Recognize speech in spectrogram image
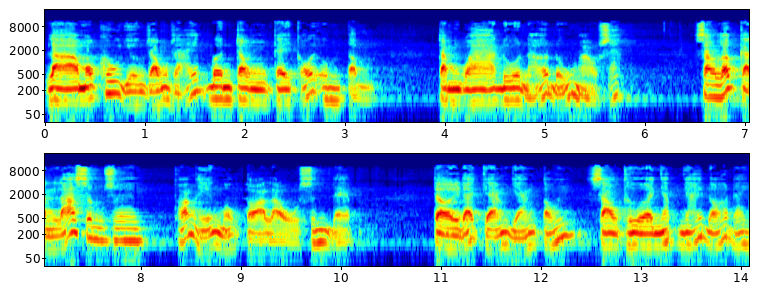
là một khu vườn rộng rãi bên trong cây cối um tùm, trăm hoa đua nở đủ màu sắc. Sau lớp cành lá xum xuê, thoáng hiện một tòa lầu xinh đẹp. Trời đã chạm dạng tối, sao thưa nhấp nháy đó đây.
